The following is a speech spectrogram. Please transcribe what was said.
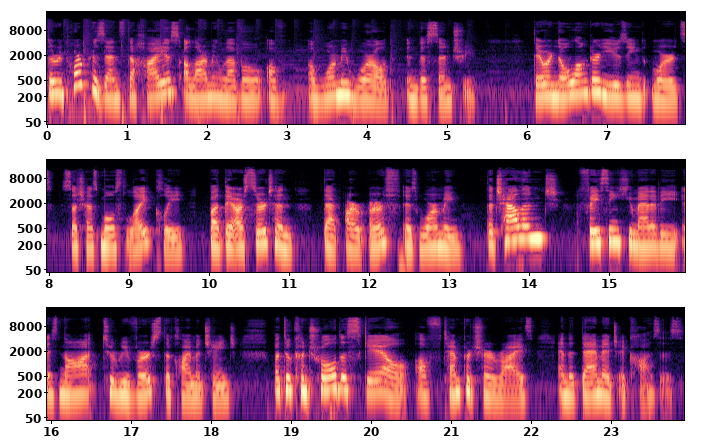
The report presents the highest alarming level of a warming world in this century. They were no longer using words such as most likely, but they are certain that our Earth is warming. The challenge facing humanity is not to reverse the climate change, but to control the scale of temperature rise and the damage it causes.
